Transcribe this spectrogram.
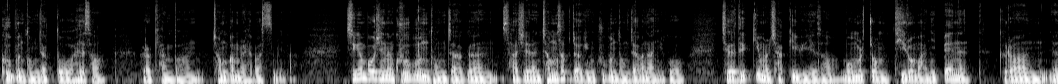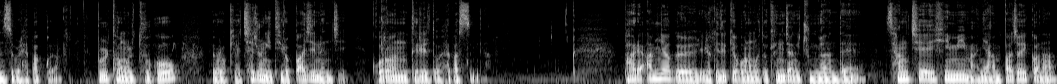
구분 동작도 해서 그렇게 한번 점검을 해봤습니다. 지금 보시는 구분 동작은 사실은 정석적인 구분 동작은 아니고 제가 느낌을 찾기 위해서 몸을 좀 뒤로 많이 빼는 그런 연습을 해봤고요. 물통을 두고 이렇게 체중이 뒤로 빠지는지 그런 드릴도 해봤습니다. 발의 압력을 이렇게 느껴보는 것도 굉장히 중요한데 상체에 힘이 많이 안 빠져 있거나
